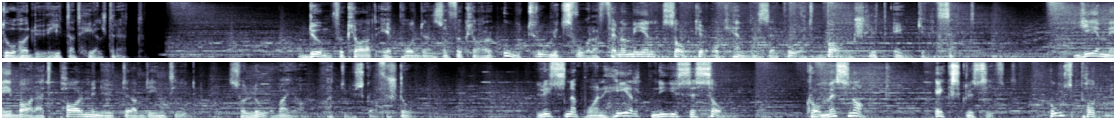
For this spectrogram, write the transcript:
Då har du hittat helt rätt. Dumförklarat är podden som förklarar otroligt svåra fenomen, saker och händelser på ett barnsligt enkelt sätt. Ge mig bara ett par minuter av din tid så lovar jag att du ska förstå. Lyssna på en helt ny säsong. Kommer snart, exklusivt, hos Podme.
